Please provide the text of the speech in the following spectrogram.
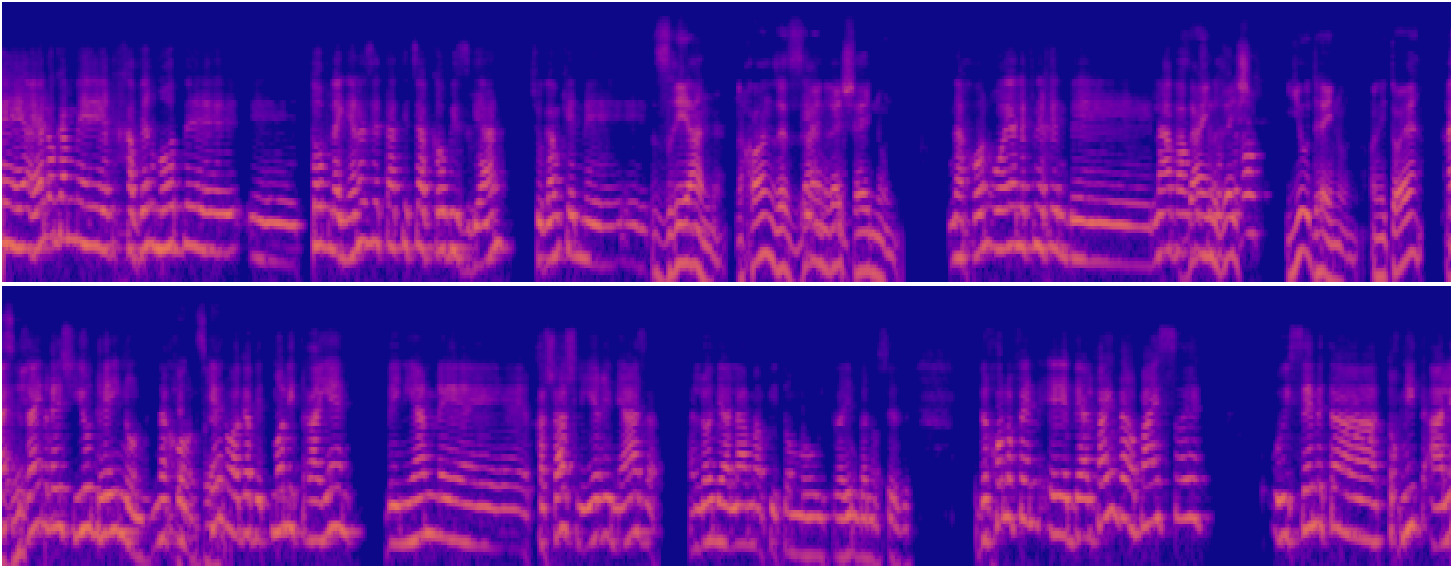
אה, היה לו גם אה, חבר מאוד אה, טוב לעניין הזה, תת ניצב קובי סגן, שהוא גם כן, זריאן, נכון? זה זין כן. רש ה' נון. נכון, הוא היה לפני כן בלהב זין 433, י' ה' נון, אני טועה? זין רש י' ה' נון, נכון, כן, זריאן. כן, הוא אגב אתמול התראיין בעניין חשש לירי מעזה, אני לא יודע למה פתאום הוא התראיין בנושא הזה. בכל אופן, ב-2014 הוא יישם את התוכנית א',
